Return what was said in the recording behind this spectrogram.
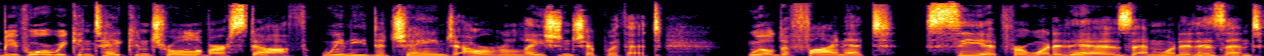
Before we can take control of our stuff, we need to change our relationship with it. We'll define it, see it for what it is and what it isn't,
